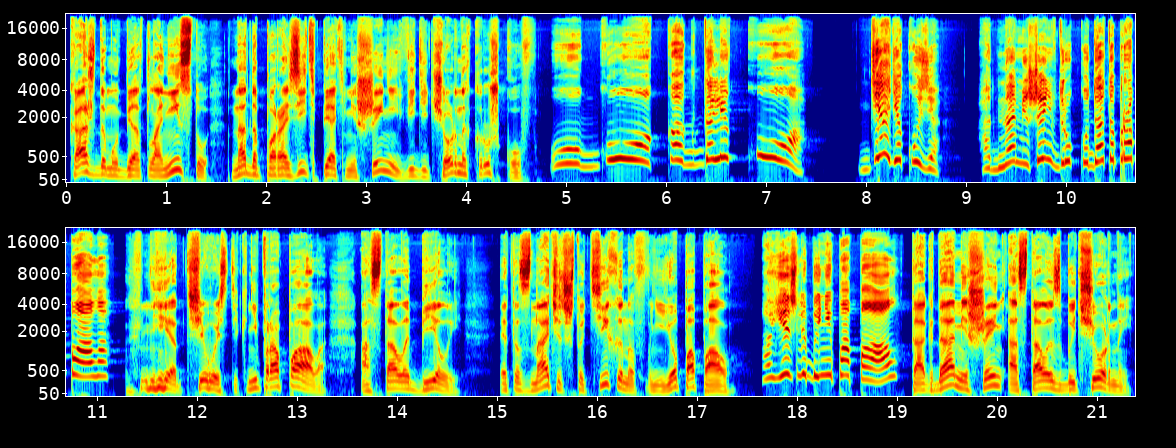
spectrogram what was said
Каждому биатлонисту надо поразить пять мишеней в виде черных кружков. Ого, как далеко! Дядя Кузя, одна мишень вдруг куда-то пропала. Нет, Чевостик, не пропала, а стала белой. Это значит, что Тихонов в нее попал. А если бы не попал? Тогда мишень осталась бы черной,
